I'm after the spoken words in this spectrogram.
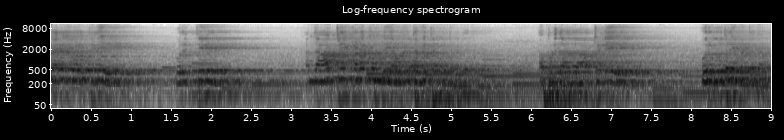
கரையோரத்திலே ஒரு தேர் அந்த ஆற்றை கடக்க முடியாமல் தவித்துக் கொண்டிருந்தது. அப்பொழுது அந்த ஆற்றிலே ஒரு முதலை வந்ததாம்.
